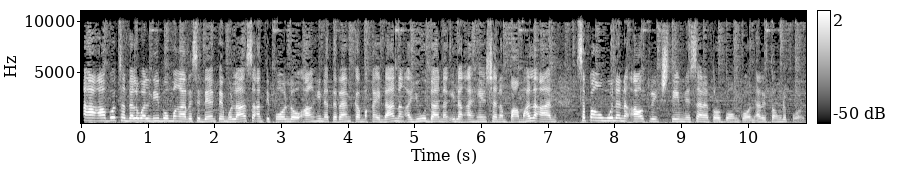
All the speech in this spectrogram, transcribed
Aabot sa 2,000 mga residente mula sa Antipolo ang hinatirang kamakailan ng ayuda ng ilang ahensya ng pamahalaan sa pangunguna ng outreach team ni Senator Bongo. Naritong report.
